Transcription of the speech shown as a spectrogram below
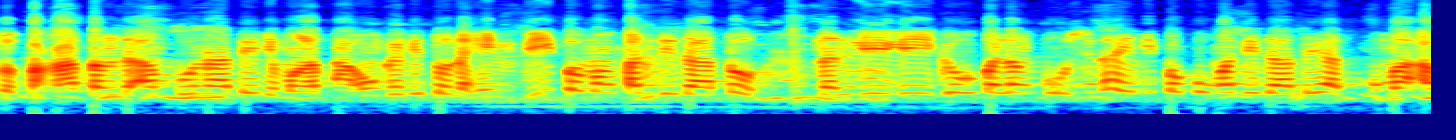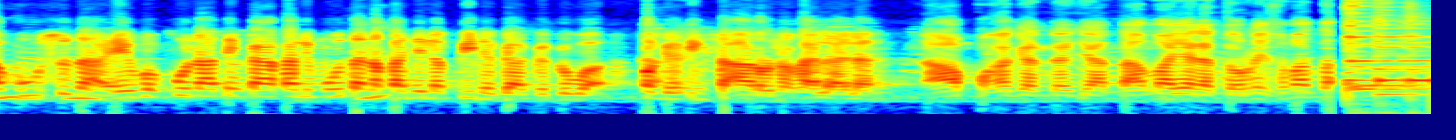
So pakatandaan po natin yung mga taong ganito na hindi pa mang kandidato, nanliligaw pa lang po sila, hindi pa po kandidato yan, umaabuso na, eh wag po natin kakalimutan ang kanilang pinagagagawa pagdating sa araw ng halalan. Napakaganda niya. Tama yan, Atty. Samantha.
